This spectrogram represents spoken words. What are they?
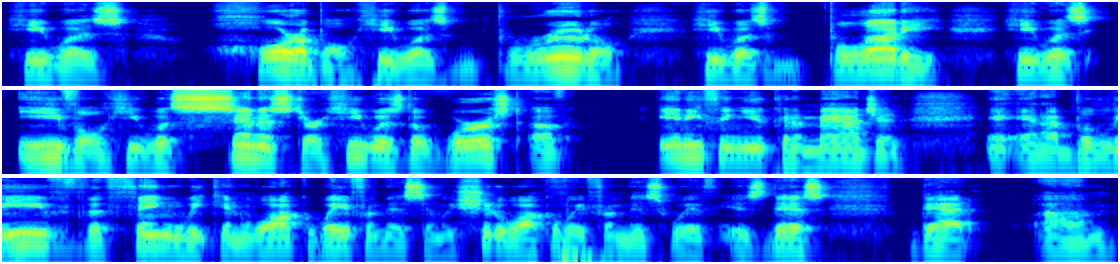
He was horrible. He was brutal. He was bloody. He was evil. He was sinister. He was the worst of anything you can imagine. And I believe the thing we can walk away from this, and we should walk away from this with, is this that um,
